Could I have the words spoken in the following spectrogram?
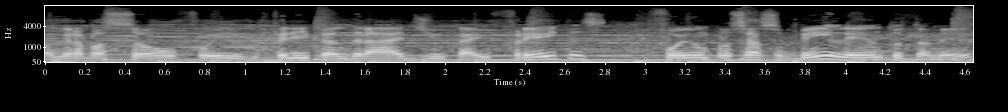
a gravação foi o Felipe Andrade e o Caio Freitas. Foi um processo bem lento também,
